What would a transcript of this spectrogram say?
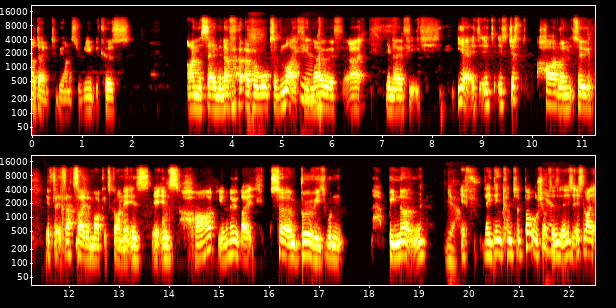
I don't. To be honest with you, because I'm the same in other other walks of life. You know, if uh, you know, if you, yeah, it's it's it's just hard when so if if that side of the market's gone, it is it is hard. You know, like certain breweries wouldn't be known Yeah. if they didn't come to bottle shops. Yeah. It's, it's, it's like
